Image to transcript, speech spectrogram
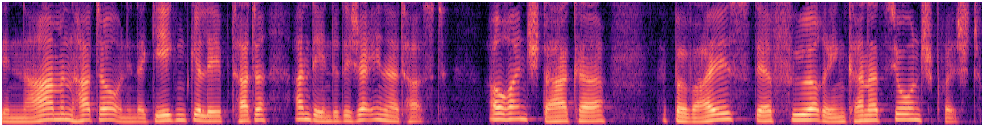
den Namen hatte und in der Gegend gelebt hatte, an den du dich erinnert hast. Auch ein starker Beweis, der für Reinkarnation spricht.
